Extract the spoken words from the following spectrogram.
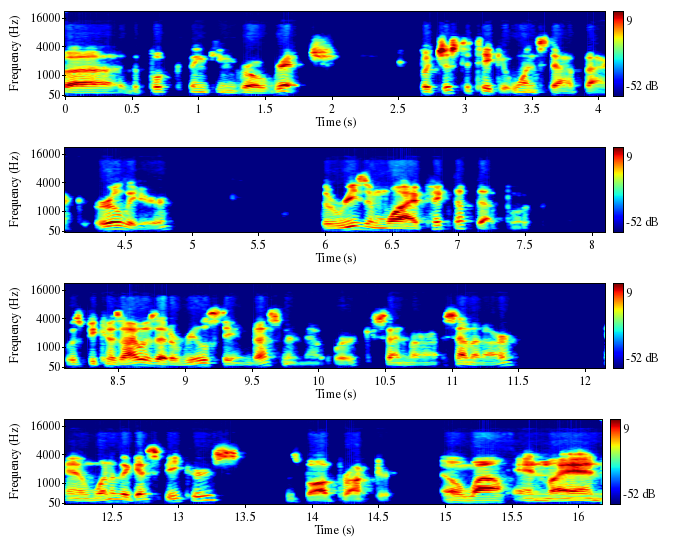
uh, the book Think and Grow Rich. But just to take it one step back earlier, the reason why I picked up that book was because I was at a real estate investment network seminar, seminar and one of the guest speakers was Bob Proctor. Oh wow! And man,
